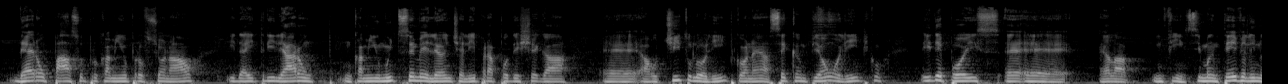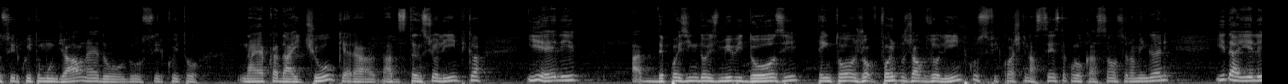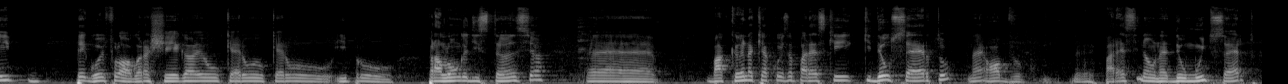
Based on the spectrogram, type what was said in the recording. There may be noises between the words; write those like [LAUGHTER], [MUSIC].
deram passo para o caminho profissional e daí trilharam um caminho muito semelhante ali para poder chegar é, ao título olímpico, né, a ser campeão olímpico e depois é, é, ela, enfim, se manteve ali no circuito mundial, né, do, do circuito na época da ITU, que era a distância olímpica, e ele depois em 2012 tentou foi para os Jogos Olímpicos, ficou acho que na sexta colocação, se eu não me engano, e daí ele pegou e falou: agora chega, eu quero, quero ir para longa distância. É, bacana que a coisa parece que, que deu certo, né? Óbvio, é, parece não, né? Deu muito certo.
